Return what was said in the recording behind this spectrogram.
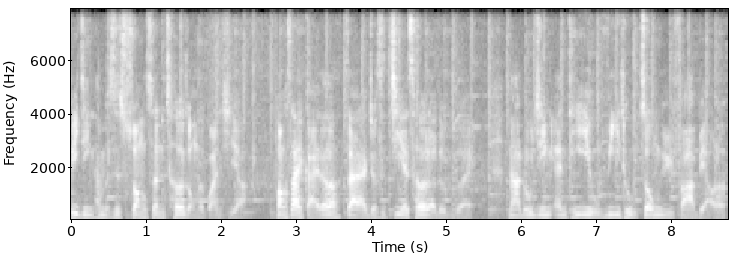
毕竟他们是双生车种的关系啊。防晒改了，再来就是街车了，对不对？那如今 NT 一五 V2 终于发表了，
